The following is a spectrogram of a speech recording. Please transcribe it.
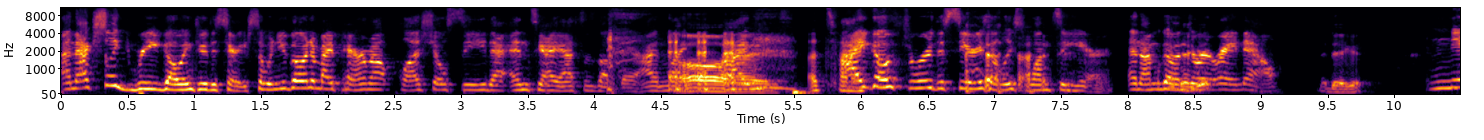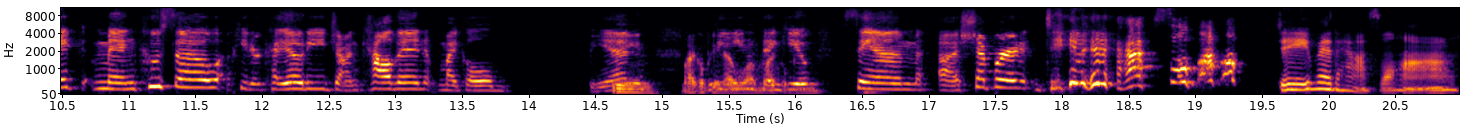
I'm actually re-going through the series. So when you go into my Paramount Plus, you'll see that NCIS is up there. I'm like, Oh, I, nice. That's I go through the series at least once a year, and I'm going through it. it right now. I dig it. Nick Mancuso, Peter Coyote, John Calvin, Michael Bien, Bean. Michael Bean. Bean, thank Michael you, Bean. Sam uh, Shepard, David Hasselhoff. David Hasselhoff.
